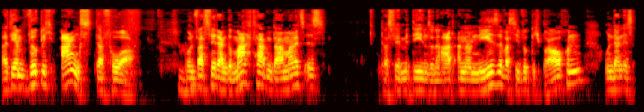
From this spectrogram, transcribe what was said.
Also die haben wirklich Angst davor. Und was wir dann gemacht haben damals ist, dass wir mit denen so eine Art Anamnese, was sie wirklich brauchen, und dann ist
